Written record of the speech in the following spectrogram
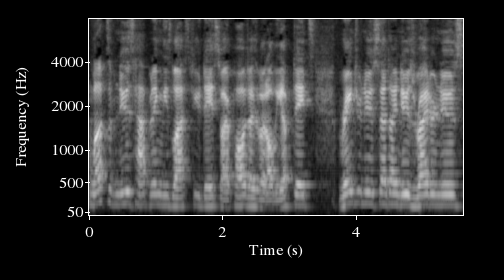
lots of news happening these last few days, so I apologize about all the updates. Ranger news, Sentai news, Rider news.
